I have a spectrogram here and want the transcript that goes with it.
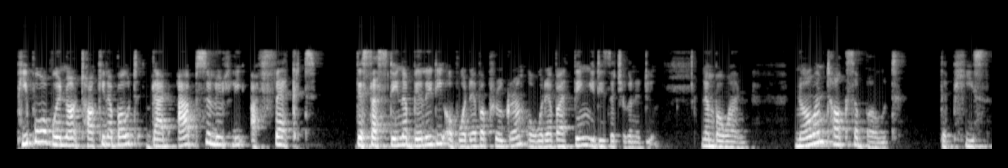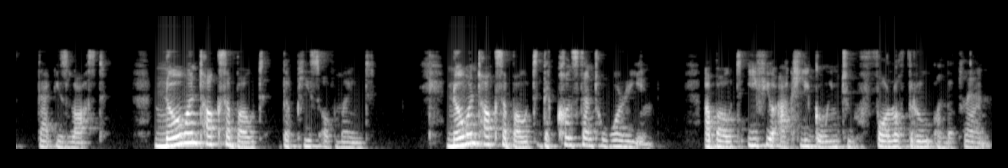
people were not talking about that absolutely affect the sustainability of whatever program or whatever thing it is that you're going to do. Number one, no one talks about the peace that is lost. No one talks about the peace of mind. No one talks about the constant worrying about if you're actually going to follow through on the plan.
